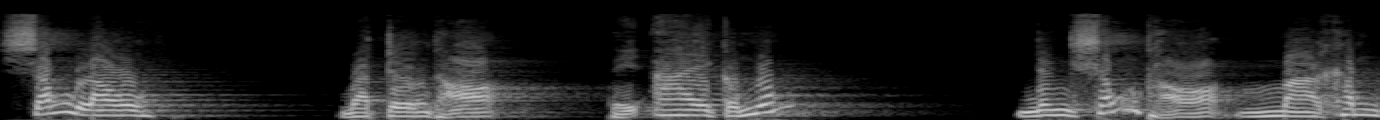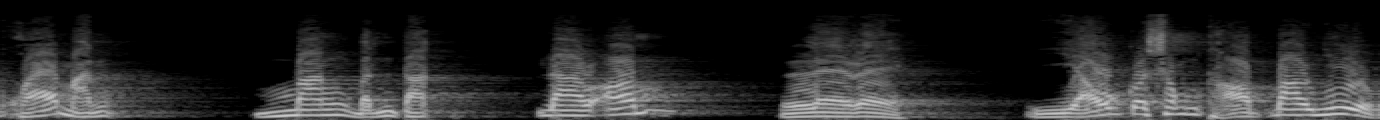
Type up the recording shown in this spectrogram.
Sống lâu và trường thọ thì ai cũng muốn, nhưng sống thọ mà không khỏe mạnh, mang bệnh tật, đau ốm, lề rề, dẫu có sống thọ bao nhiêu,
